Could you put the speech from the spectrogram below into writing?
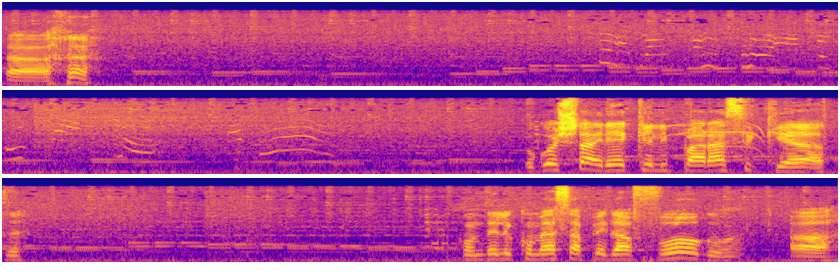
Tá. Eu gostaria que ele parasse quieto. Quando ele começa a pegar fogo, ó.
